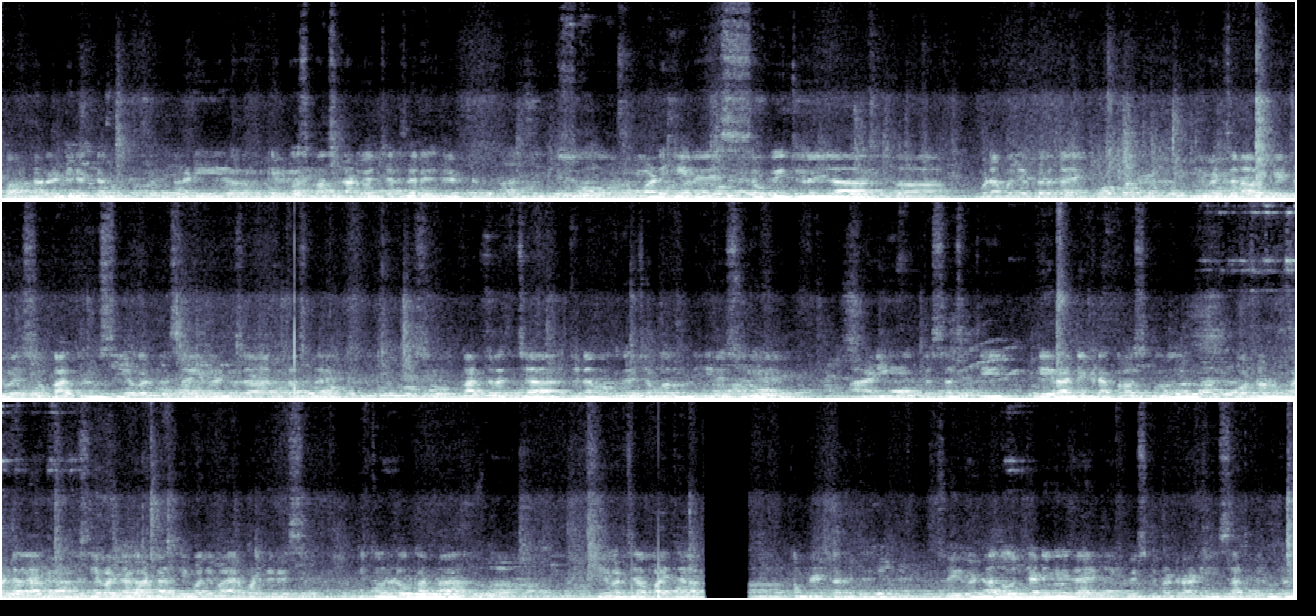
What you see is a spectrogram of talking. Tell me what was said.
फाउंडर आणि डिरेक्टर आणि केडीएस मास्टर ॲडव्हेंचरचा रेस डिरेक्टर सो आपण ही वेळेस सव्वीस जुलैला पुण्यामध्ये करत आहे. इव्हेंटचं नाव K two S so Katraj Sinhagad असा इव्हेंटचा रूट असणार आहे. सो कात्रजच्या जुन्या बोगद्याच्या ही रेस सुरू आहे. आणि तसंच ती तेरा टेकड्या क्रॉस करून कोंडाणूर फाट्याला सिंहगडच्या घाटामध्ये बाहेर पडते रेस तिथून लोकांना शेवटच्या सिंहगडच्या पायथ्याला कंप्लीट करायचं आहे सो इव्हेंटला दोन कॅटेगरीज आहेत एकवीस किलोमीटर आणि सात किलोमीटर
